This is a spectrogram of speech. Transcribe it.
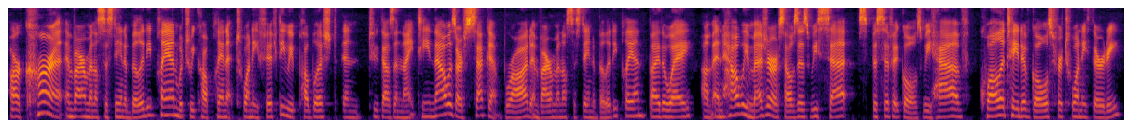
Our current environmental sustainability plan, which we call Planet 2050, we published in 2019. That was our second broad environmental sustainability plan, by the way. Um, and how we measure ourselves is we set specific goals. We have qualitative goals for 2030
